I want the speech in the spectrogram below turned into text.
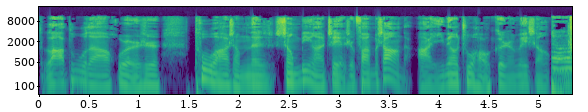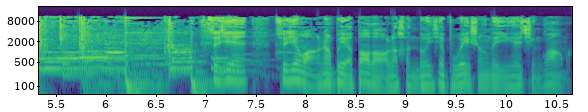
拉肚子啊，或者是吐啊什么的，生病啊，这也是犯不上的啊！一定要做好个人卫生。最近最近网上不也报道了很多一些不卫生的一些情况嘛？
